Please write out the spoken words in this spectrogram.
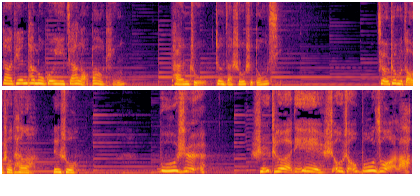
那天他路过一家老报亭，摊主正在收拾东西。就这么早收摊啊，林叔？不是。是彻底收手不做了，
